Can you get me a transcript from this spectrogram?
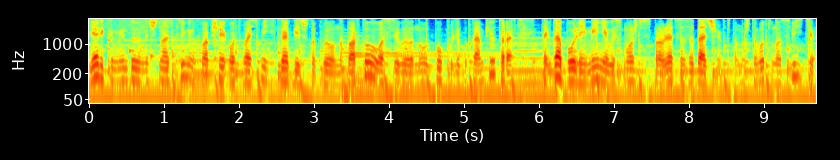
Я рекомендую начинать стриминг вообще от 8 гигабит, чтобы было на борту у вас либо ноутбука, либо компьютера. Тогда более-менее вы сможете справляться с задачами, потому что вот у нас, видите,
